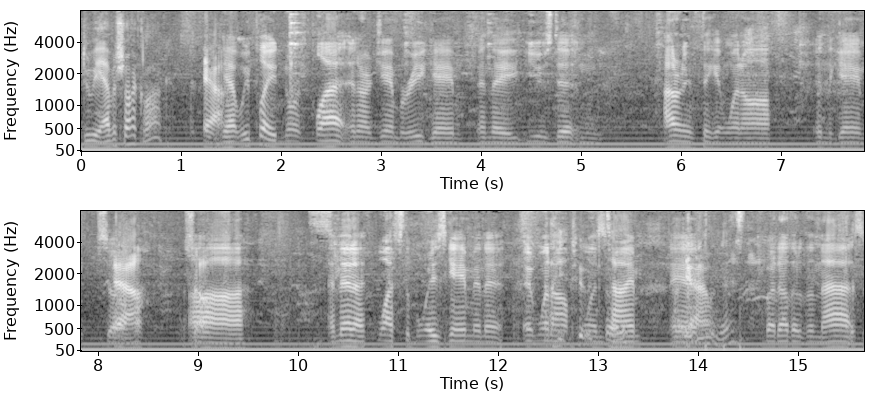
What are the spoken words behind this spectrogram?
do we have a shot clock? Yeah. Yeah, we played North Platte in our Jamboree game, and they used it, and I don't even think it went off in the game. So, yeah. So. Uh, and then I watched the boys' game, and it, it went off one so. time. And, yeah. But other than that,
